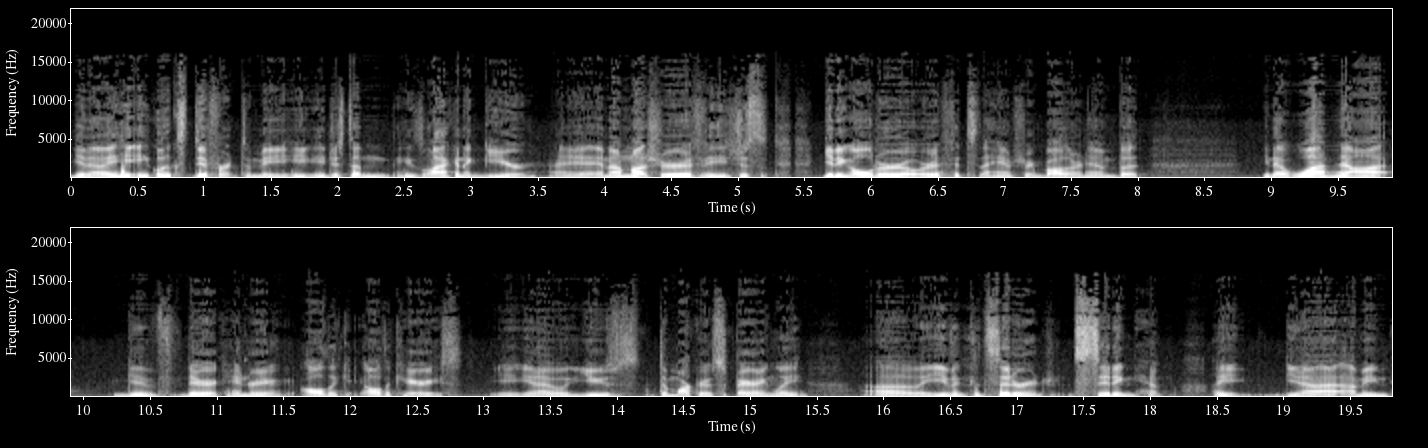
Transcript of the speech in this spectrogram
you know, he, he looks different to me. He he just doesn't. He's lacking a gear, and, and I'm not sure if he's just getting older or if it's the hamstring bothering him. But you know, why not give Derrick Henry all the all the carries? You, you know, use Demarco sparingly. Uh, even considering sitting him. Like, you know, I, I mean,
